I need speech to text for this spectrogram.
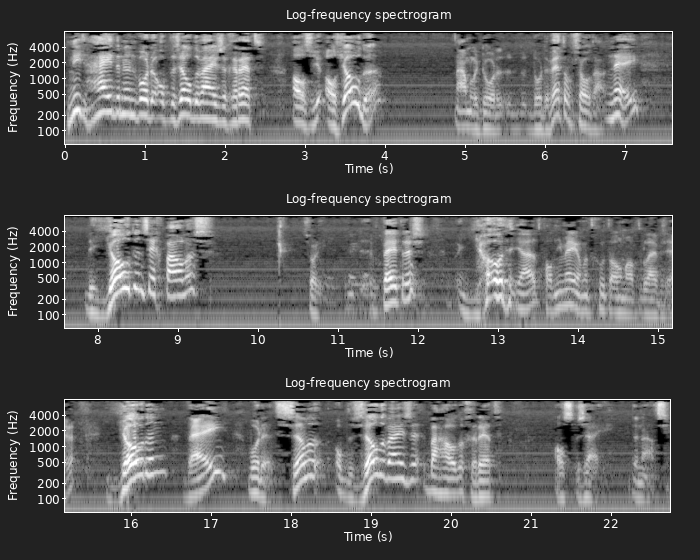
Niet heidenen worden op dezelfde wijze gered als, als Joden, namelijk door de, door de wet of zo. Nee, de Joden, zegt Paulus. Sorry, Petrus. Joden, ja, het valt niet mee om het goed allemaal te blijven zeggen. Joden, wij, worden op dezelfde wijze behouden, gered als zij, de natie.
